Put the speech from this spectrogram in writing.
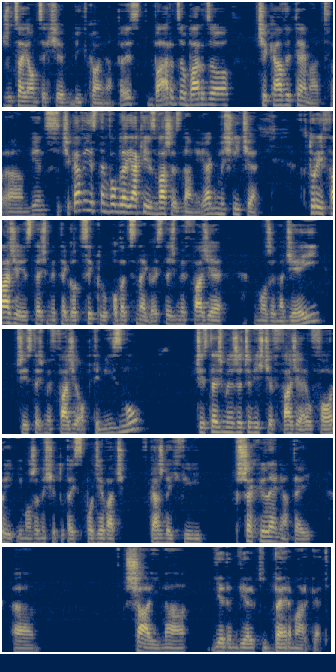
rzucających się w Bitcoina. To jest bardzo, bardzo ciekawy temat, więc ciekawy jestem w ogóle, jakie jest wasze zdanie. Jak myślicie, w której fazie jesteśmy tego cyklu obecnego? Jesteśmy w fazie może nadziei? Czy jesteśmy w fazie optymizmu? Czy jesteśmy rzeczywiście w fazie euforii i możemy się tutaj spodziewać w każdej chwili przechylenia tej e, szali na jeden wielki bear market?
